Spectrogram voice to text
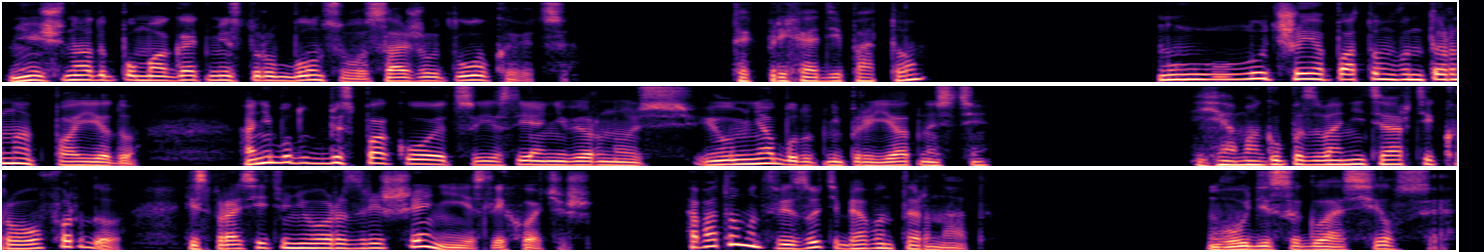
Мне еще надо помогать мистеру Бонсу высаживать луковицы». «Так приходи потом». «Ну, лучше я потом в интернат поеду. Они будут беспокоиться, если я не вернусь, и у меня будут неприятности». «Я могу позвонить Арти Кроуфорду и спросить у него разрешения, если хочешь. А потом отвезу тебя в интернат». Вуди согласился.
